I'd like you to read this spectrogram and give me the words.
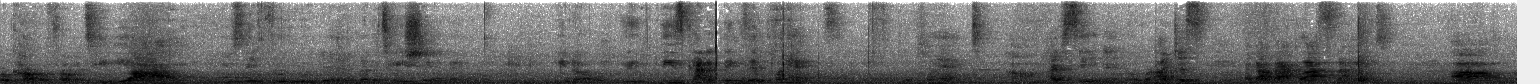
recover from a TBI using food and meditation and, you know, these kind of things and plants. The plant. Um, I've seen it. Over. I just, I got back last night um,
